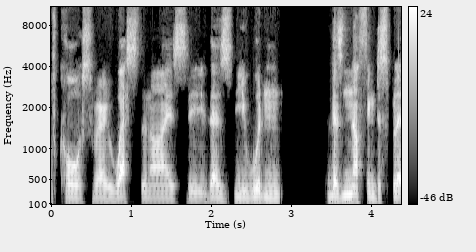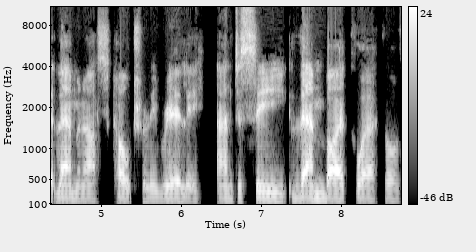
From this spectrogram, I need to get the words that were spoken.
of course very westernized. There's you wouldn't there's nothing to split them and us culturally really and to see them by a quirk of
